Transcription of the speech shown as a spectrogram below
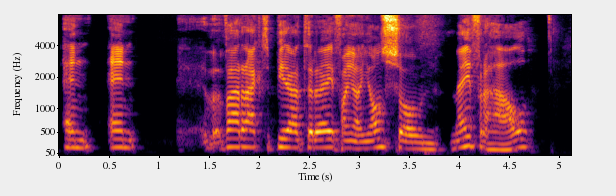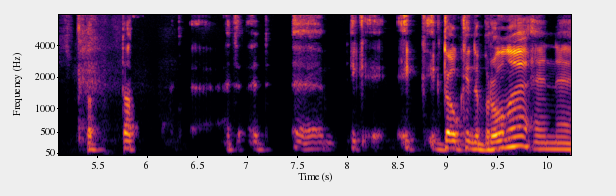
En, en eh, waar raakt de piraterij van Jan Janszoon mijn verhaal? Dat, dat, het, het, eh, ik, ik, ik dook in de bronnen en, eh,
